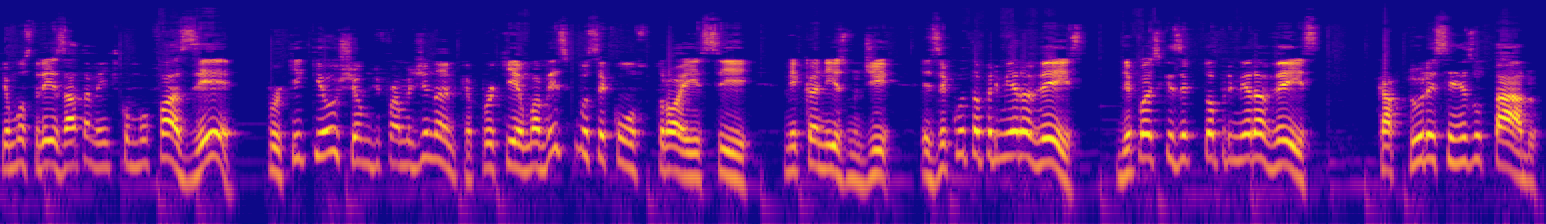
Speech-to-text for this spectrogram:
que eu mostrei exatamente como fazer. Por que, que eu chamo de forma dinâmica? Porque uma vez que você constrói esse mecanismo de executa a primeira vez, depois que executou a primeira vez, captura esse resultado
